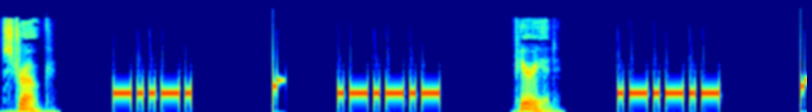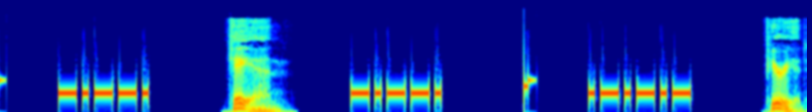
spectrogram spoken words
Stroke. Period. KN. Period.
